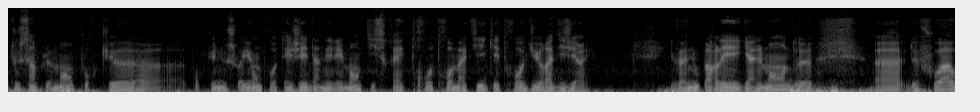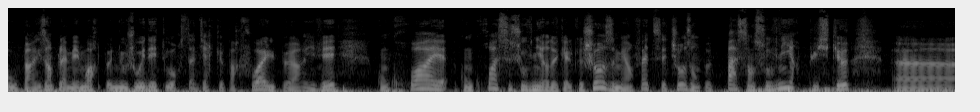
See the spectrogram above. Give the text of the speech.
tout simplement pour que, pour que nous soyons protégés d'un élément qui serait trop traumatique et trop dur à digérer. Il va nous parler également de, euh, de fois où, par exemple, la mémoire peut nous jouer des tours. C'est-à-dire que parfois, il peut arriver qu'on croit, se souvenir de quelque chose, mais en fait, cette chose, on ne peut pas s'en souvenir, puisque, euh,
